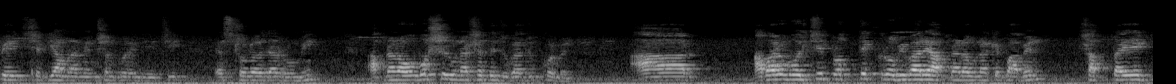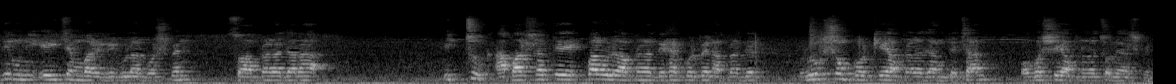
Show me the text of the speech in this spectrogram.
পেজ সেটি আমরা মেনশন করে দিয়েছি অ্যাস্ট্রোলজার রুমি। আপনারা অবশ্যই ওনার সাথে যোগাযোগ করবেন। আর আবারও বলছি, প্রত্যেক রবিবারে আপনারা ওনাকে পাবেন। সপ্তাহে একদিন উনি এই চেম্বারে রেগুলার বসবেন। সো আপনারা যারা ইচ্ছুক আপার সাথে একবার হলেও আপনারা দেখা করবেন, আপনাদের রোগ সম্পর্কে আপনারা জানতে চান, অবশ্যই আপনারা চলে আসবেন।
